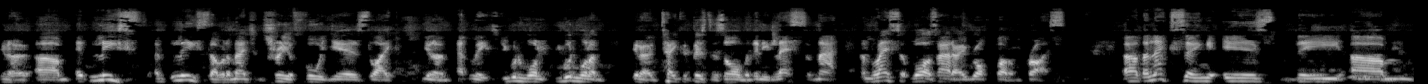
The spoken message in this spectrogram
You know, um, at least at least I would imagine three or four years, like you know, at least you wouldn't want you wouldn't want to you know, take the business on with any less than that, unless it was at a rock bottom price. Uh, the next thing is the um,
